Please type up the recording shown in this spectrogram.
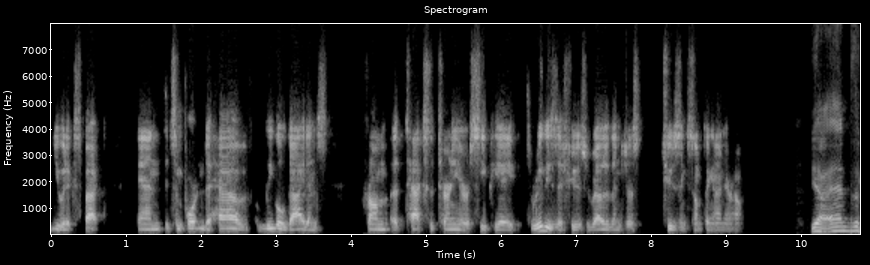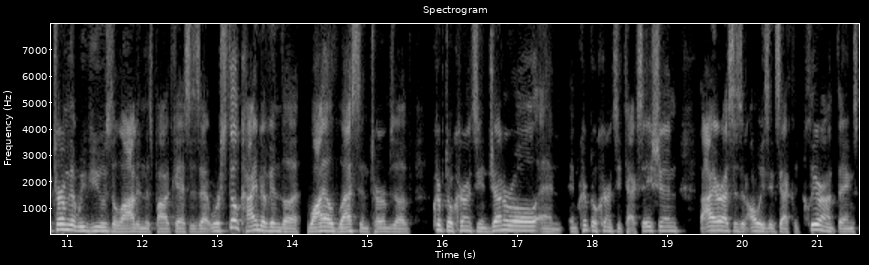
you would expect. And it's important to have legal guidance from a tax attorney or a CPA through these issues rather than just choosing something on your own. Yeah, and the term that we've used a lot in this podcast is that we're still kind of in the wild west in terms of cryptocurrency in general and, and cryptocurrency taxation. The IRS isn't always exactly clear on things.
